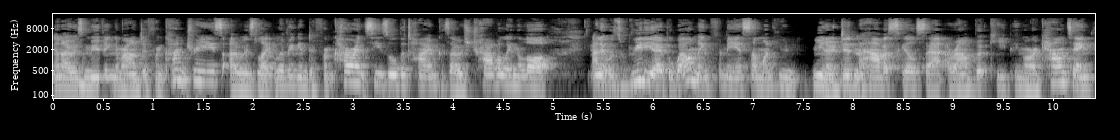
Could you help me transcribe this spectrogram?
and I was mm-hmm. moving around different countries. I was like living in different currencies all the time because I was traveling a lot. And it was really overwhelming for me as someone who, you know, didn't have a skill set around bookkeeping or accounting.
